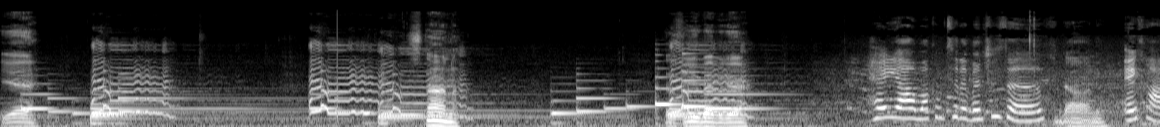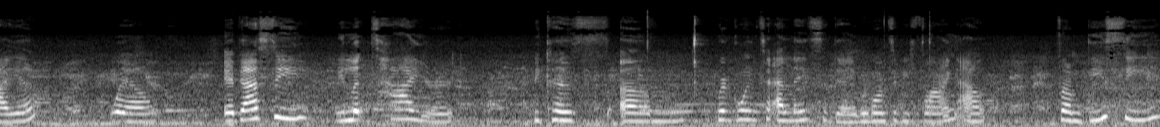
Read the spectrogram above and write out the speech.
Yeah. Stunner. That's for you, baby girl. Hey y'all, welcome to the Adventures of Donnie. and Kaya. Well, if y'all see, we look tired because um, we're going to LA today. We're going to be flying out from DC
